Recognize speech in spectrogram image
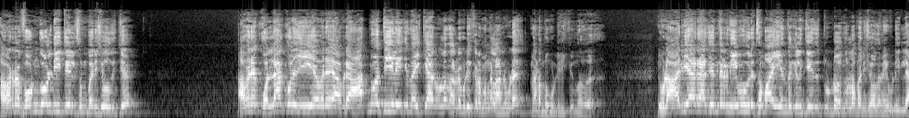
അവരുടെ ഫോൺ കോൾ ഡീറ്റെയിൽസും പരിശോധിച്ച് അവരെ കൊല്ലാക്കൊല ചെയ്യവരെ അവരെ ആത്മഹത്യയിലേക്ക് നയിക്കാനുള്ള നടപടിക്രമങ്ങളാണ് ഇവിടെ നടന്നുകൊണ്ടിരിക്കുന്നത്. ഇവിടെ ആര്യ രാജേന്ദ്രൻ നിയമവിരുദ്ധമായി എന്തെങ്കിലും ചെയ്തിട്ടുണ്ടോ എന്നുള്ള പരിശോധന ഇവിടെ ഇല്ല.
